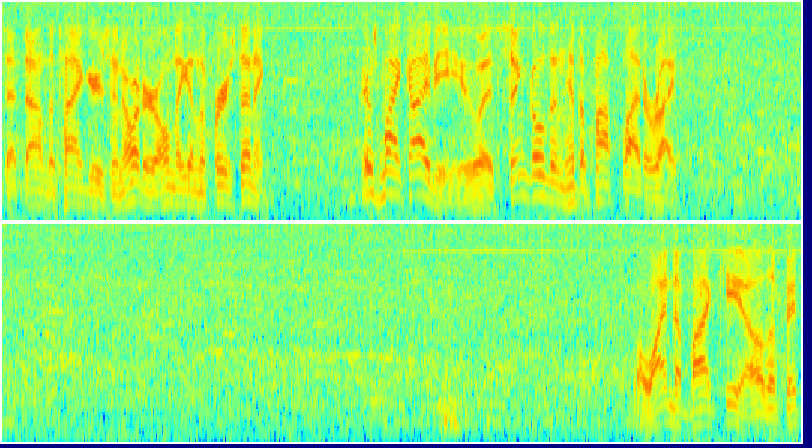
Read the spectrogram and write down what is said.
Set down the Tigers in order only in the first inning. Here's Mike Ivie, who has singled and hit a pop fly to right. A windup by Keough. The pitch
